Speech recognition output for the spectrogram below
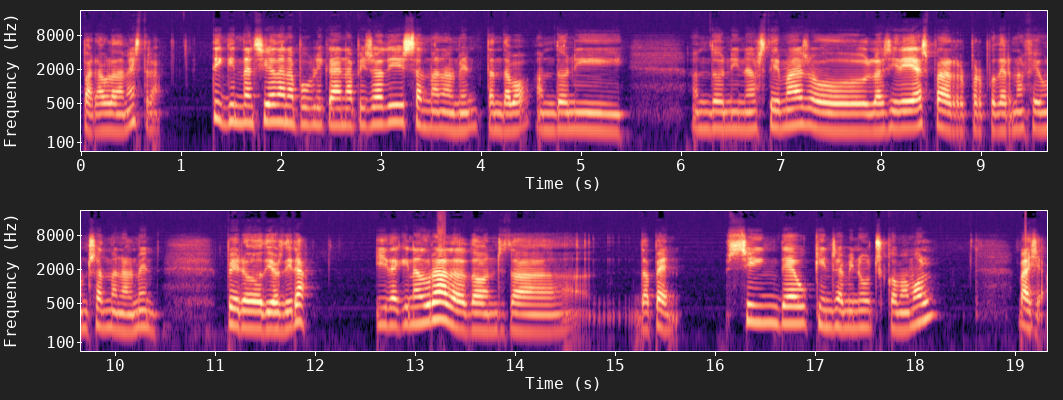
Paraula de Mestre. Tinc intenció d'anar publicant episodis setmanalment, tant de bo em doni em donin els temes o les idees per, per poder-ne fer un setmanalment. Però Dios dirà. I de quina durada? Doncs de... depèn. 5, 10, 15 minuts com a molt. Vaja,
